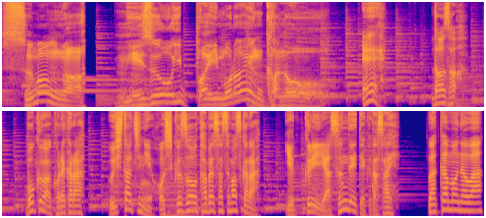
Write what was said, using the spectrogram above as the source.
すまんが水を一杯もらえんかのええどうぞ。僕はこれから牛たちに星屑を食べさせますからゆっくり休んでいてください。若者は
